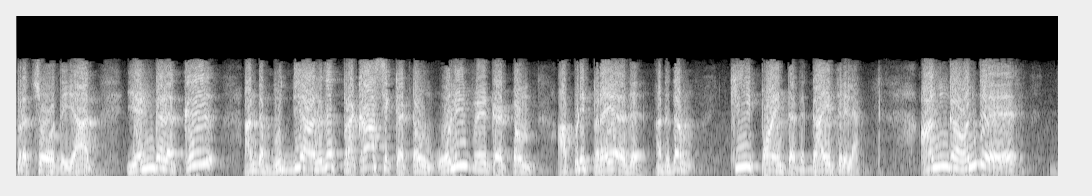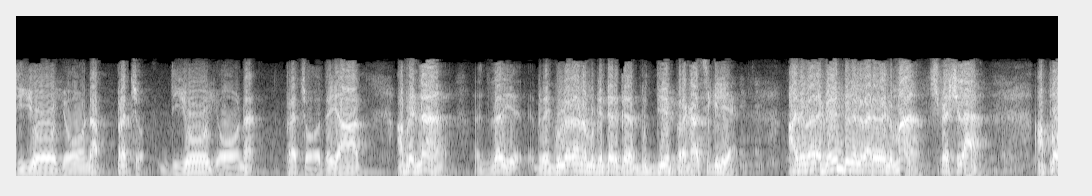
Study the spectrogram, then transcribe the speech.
பிரச்சோதையான் எங்களுக்கு அந்த புத்தியானது பிரகாசிக்கட்டும் ஒளி வேகட்டும் அப்படி பிரயறது அதுதான் கீ பாயிண்ட் அது காயத்ரியில அங்க வந்து தியோ யோன பிரச்சோ தியோ யோன பிரச்சோதயாத். அப்படின்னா ரெகுலரா நம்ம கிட்ட இருக்கிற புத்தியை பிரகாசிக்கலையே. அது வேற வேண்டுதல் வேற வேணுமா? ஸ்பெஷலா அப்போ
